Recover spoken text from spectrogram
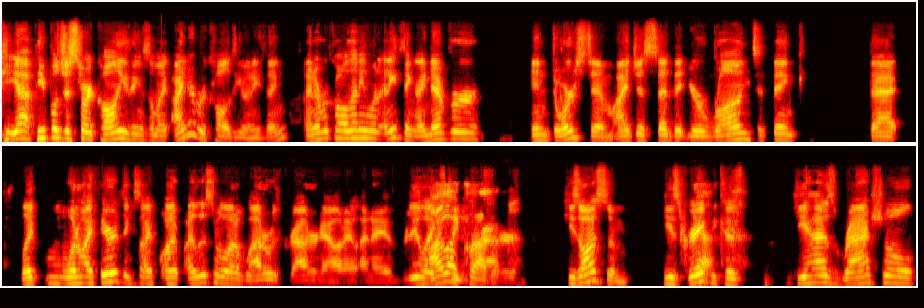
yeah, people just start calling you things. I'm like, I never called you anything. I never called anyone anything. I never endorsed him. I just said that you're wrong to think that. Like one of my favorite things, I I, listen to a lot of Louder with Crowder now, and I and I really like. I like Steven Crowder. He's awesome. He's great Yeah. because he has rational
